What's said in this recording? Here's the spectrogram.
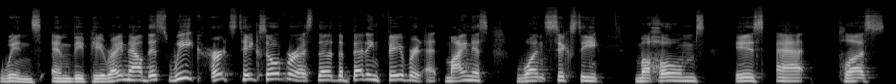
wins MVP. Right now, this week, Hurts takes over as the, the betting favorite at minus 160. Mahomes is at plus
